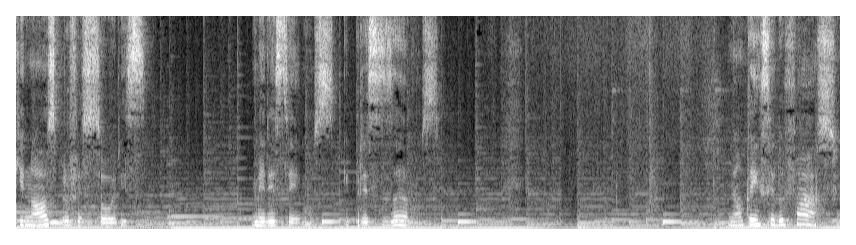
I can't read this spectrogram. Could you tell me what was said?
que nós, professores, merecemos e precisamos. Não tem sido fácil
